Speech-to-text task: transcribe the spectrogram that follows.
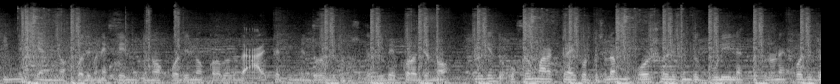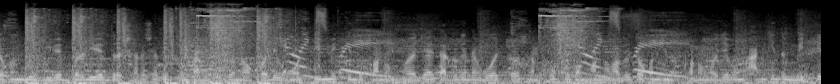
টিমমেটকে আমি নক করে দিই মানে একটা এনিমিকে নক করে দিই নক করার পর কিন্তু আরেকটা টিমমেট দৌড়াদৌড়ি করতেছে রিভাইভ করার জন্য। আমি কিন্তু ওকে মারার ট্রাই করতেছিলাম ওর শরীরে কিন্তু গুলি লাগতেছিল না। এক পর্যায়ে যখন গিয়ে রিভাইভ করে রিভাইভ ধরার সাথে সাথে কিন্তু আমি ওকে নক করে দিই ওর টিমমেট কিন্তু কনফার্ম হয়ে যায়। তারপর কিন্তু আমি ওয়েট করেছিলাম ওকে কনফার্ম হবে তখন কিন্তু কনফার্ম হয়ে যায় এবং আমি কিন্তু মিডকে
